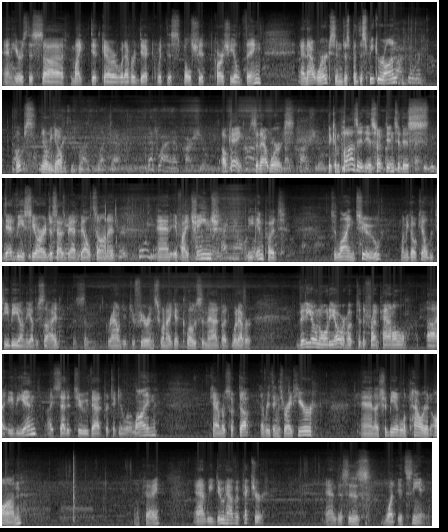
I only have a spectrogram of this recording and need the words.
And here's this uh, Mike Ditka or whatever Dick with this bullshit CarShield thing. And that works. And just put the speaker on. Oops there we go that's why I have CarShield. Okay, so that works. The composite is hooked into this dead VCR. It just has bad belts on it. And if I change the input to line 2, let me go kill the TV on the other side. There's some ground interference when I get close in that, but whatever. Video and audio are hooked to the front panel uh, AV in. I set it to that particular line. Camera's hooked up. Everything's right here and I should be able to power it on. Okay. And we do have a picture. And this is what it's seeing.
